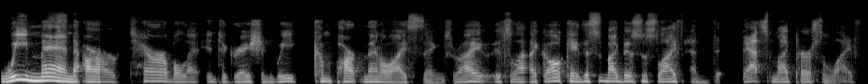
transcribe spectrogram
we men are terrible at integration. We compartmentalize things, right? It's like, okay, this is my business life and th- that's my personal life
